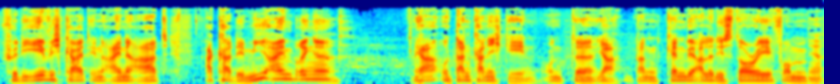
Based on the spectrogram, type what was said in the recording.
für die Ewigkeit in eine Art Akademie einbringe. Ja. Ja, und dann kann ich gehen. Und äh, ja, dann kennen wir alle die Story vom ja.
